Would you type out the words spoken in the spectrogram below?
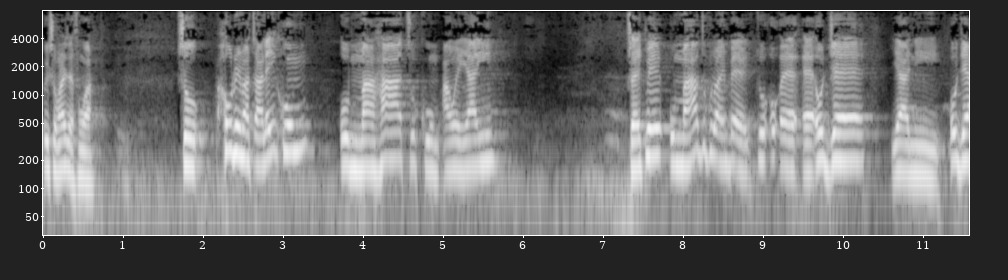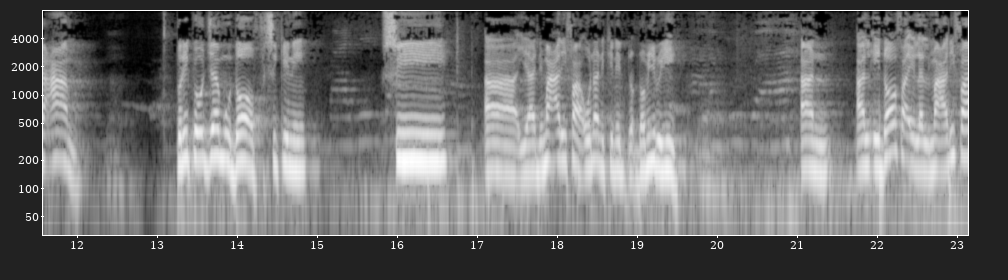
ó ìṣọ̀mọ́lẹ́sẹ̀ fún wa. So hurrimat alaykum ummahatukum. Àwọn èèyàn yín ẹ pé ummahatukum àwọn ìbẹ̀ tó ó jẹ́ yàní ó jẹ́ am. Torí pé ó jẹ́ mudof sí kíni sí yàní ma'arifa ó náà ní kíni domiru yìí. And al-idofa ila al-ma'arifa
